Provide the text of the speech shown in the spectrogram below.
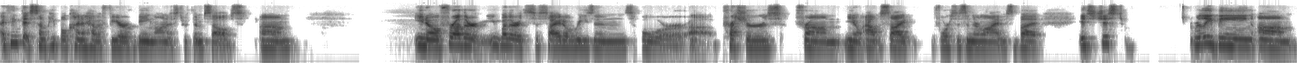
I think that some people kind of have a fear of being honest with themselves. Um, you know, for other, whether it's societal reasons or uh, pressures from, you know, outside forces in their lives, but it's just really being um,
